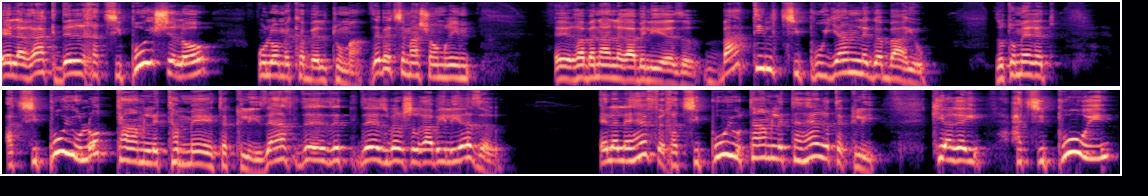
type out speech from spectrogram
אלא רק דרך הציפוי שלו, הוא לא מקבל טומאה. זה בעצם מה שאומרים אה, רבנן לרבי אליעזר. בטיל ציפוין לגביו. זאת אומרת, הציפוי הוא לא טעם לטמא את הכלי, זה, זה, זה, זה הסבר של רבי אליעזר. אלא להפך, הציפוי הוא טעם לטהר את הכלי. כי הרי הציפוי,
